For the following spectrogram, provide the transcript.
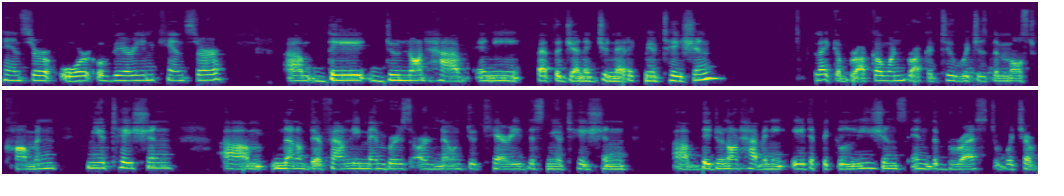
cancer or ovarian cancer um, they do not have any pathogenic genetic mutation like a BRCA1, BRCA2, which is the most common mutation. Um, none of their family members are known to carry this mutation. Uh, they do not have any atypical lesions in the breast, which have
